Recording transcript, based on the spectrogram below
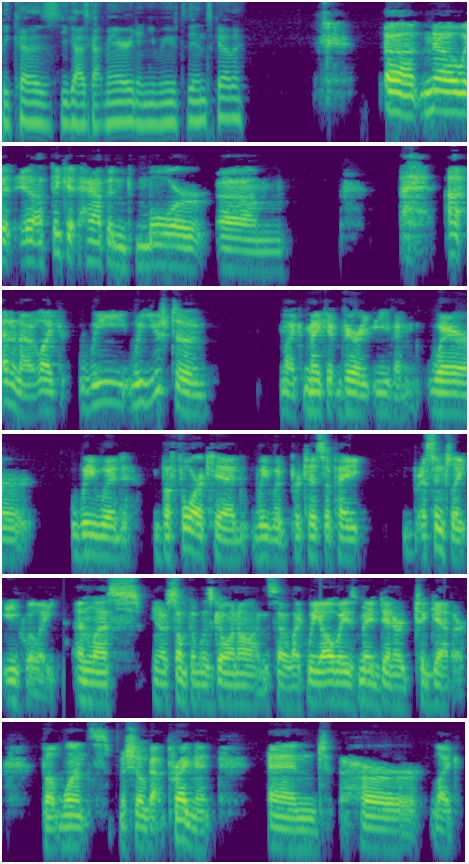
because you guys got married and you moved in together? Uh, no, it, I think it happened more. Um, I, I don't know. Like we we used to like make it very even, where we would before a kid we would participate essentially equally, unless you know something was going on. So like we always made dinner together. But once Michelle got pregnant, and her like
